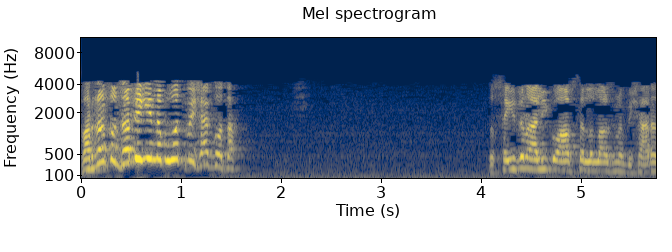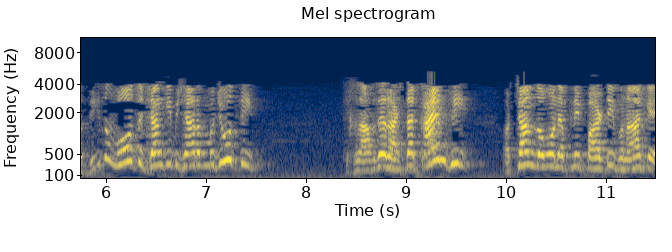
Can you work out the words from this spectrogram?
ورنہ تو نبی کی نبوت پہ شک ہوتا۔ تو سیدنا علی کو آپ صلی اللہ علیہ وسلم نے بشارت دی تو وہ تو جنگ کی بشارت موجود تھی کہ خلافت راشدہ قائم تھی اور چند لوگوں نے اپنی پارٹی بنا کے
